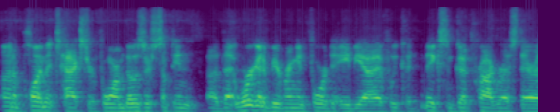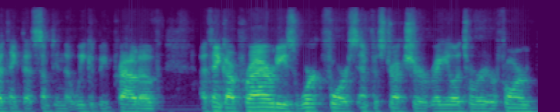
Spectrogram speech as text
unemployment tax reform, those are something uh, that we're going to be bringing forward to ABI. If we could make some good progress there, I think that's something that we could be proud of. I think our priorities workforce, infrastructure, regulatory reform.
